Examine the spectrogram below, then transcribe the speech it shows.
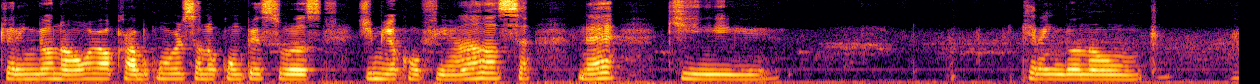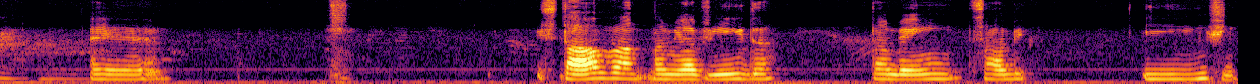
querendo ou não, eu acabo conversando com pessoas de minha confiança, né? Que querendo ou não é, estava na minha vida também, sabe? E enfim.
